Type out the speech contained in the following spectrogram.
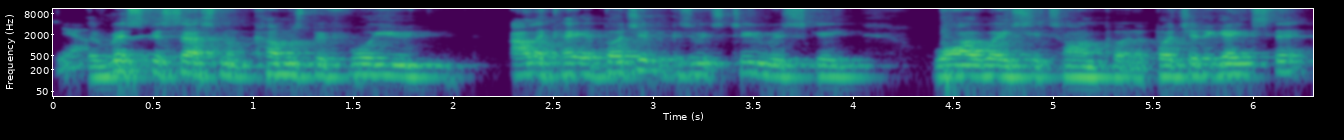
Yeah. The risk assessment comes before you allocate a budget because if it's too risky, why waste your time putting a budget against it?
